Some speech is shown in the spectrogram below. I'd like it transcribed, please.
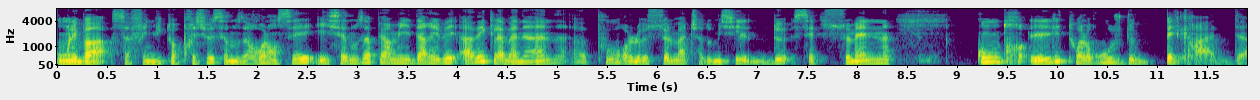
On les bat, ça fait une victoire précieuse, ça nous a relancé et ça nous a permis d'arriver avec la banane pour le seul match à domicile de cette semaine contre l'Étoile Rouge de Belgrade.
